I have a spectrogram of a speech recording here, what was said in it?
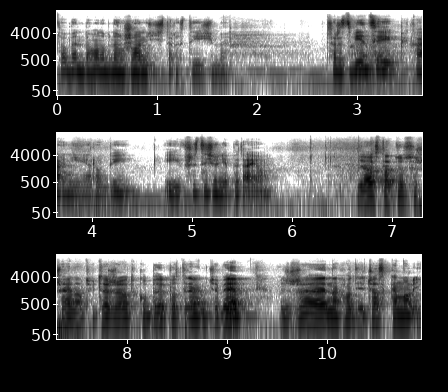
To będą, one będą rządzić teraz tej zimy. Coraz więcej piekarni je robi i wszyscy się nie pytają. Ja ostatnio słyszałem na Twitterze od Kuby, pozdrawiam Ciebie, że nachodzi czas kanoli.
